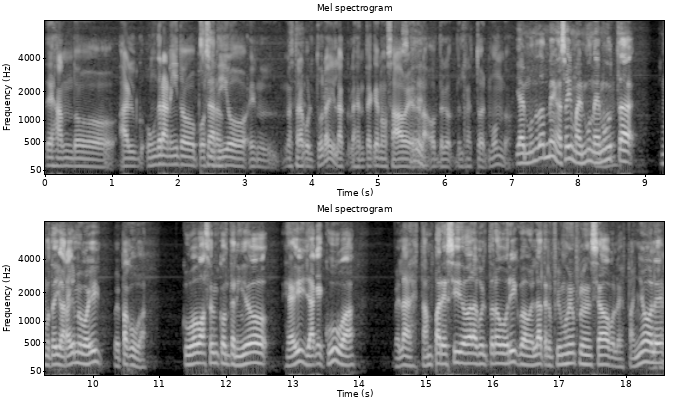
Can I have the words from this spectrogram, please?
dejando algo, un granito positivo en nuestra cultura y la, la gente que no sabe Sí. de la- de- del resto del mundo. Y al mundo también, eso mismo, al mundo. A mí me gusta, como te digo, ahora yo me voy, voy para Cuba. Cuba va a ser un contenido heavy, ya que Cuba, ¿verdad? Es tan parecido a la cultura boricua, ¿verdad? Fuimos influenciados por los españoles, por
